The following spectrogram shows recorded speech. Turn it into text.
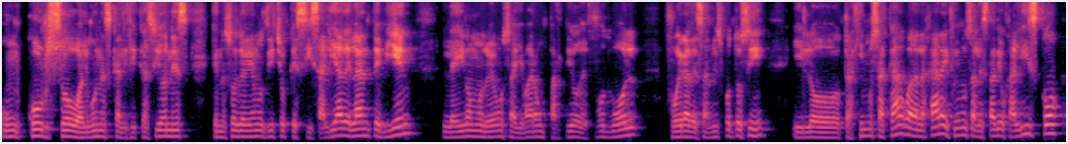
un curso o algunas calificaciones que nosotros le habíamos dicho que si salía adelante bien, le íbamos, le íbamos a llevar a un partido de fútbol fuera de San Luis Potosí y lo trajimos acá a Guadalajara y fuimos al Estadio Jalisco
